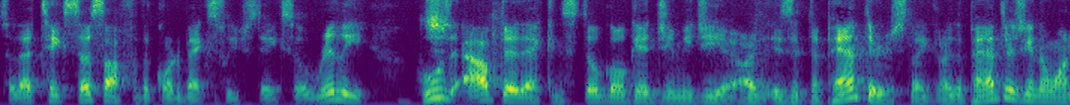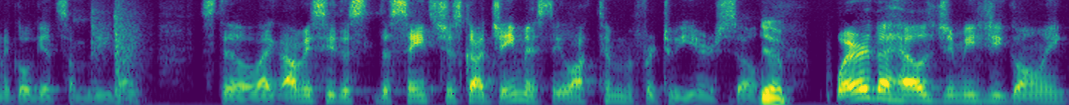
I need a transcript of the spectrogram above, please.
So that takes us off of the quarterback sweepstakes. So really, who's out there that can still go get Jimmy G? Are, is it the Panthers? Like, are the Panthers going to want to go get somebody like still? Like, obviously, the the Saints just got Jameis. They locked him for two years. So yep. where the hell is Jimmy G going?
